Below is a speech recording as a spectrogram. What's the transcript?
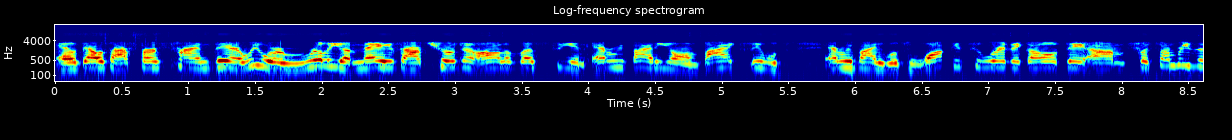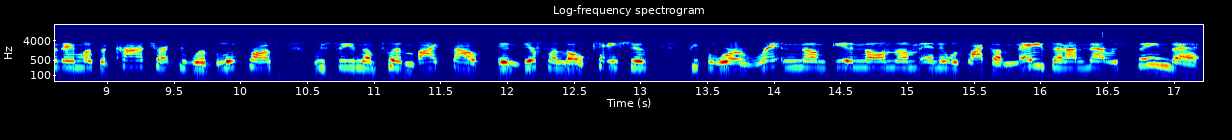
and that was our first time there. We were really amazed. Our children, all of us, seeing everybody on bikes. It was everybody was walking to where they go. They um for some reason they must have contracted with Blue Cross. We seen them putting bikes out in different locations. People were renting them, getting on them, and it was like amazing. I've never seen that,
